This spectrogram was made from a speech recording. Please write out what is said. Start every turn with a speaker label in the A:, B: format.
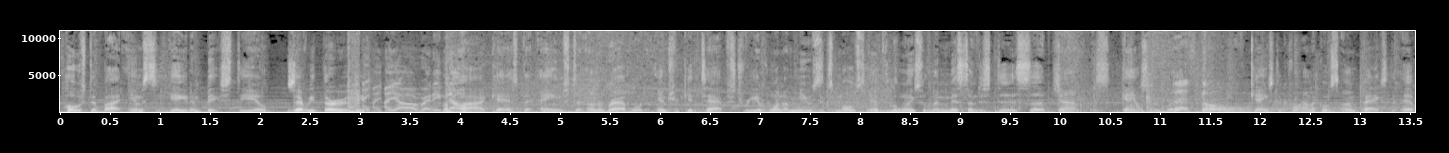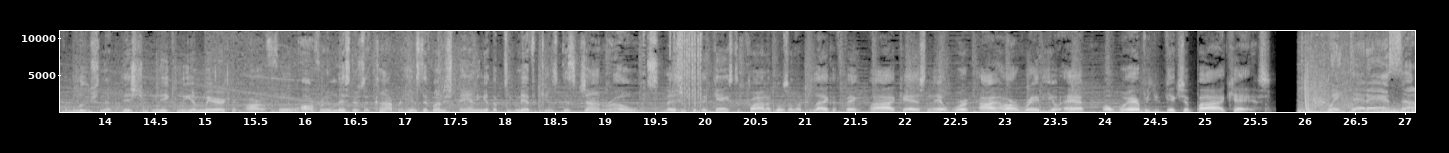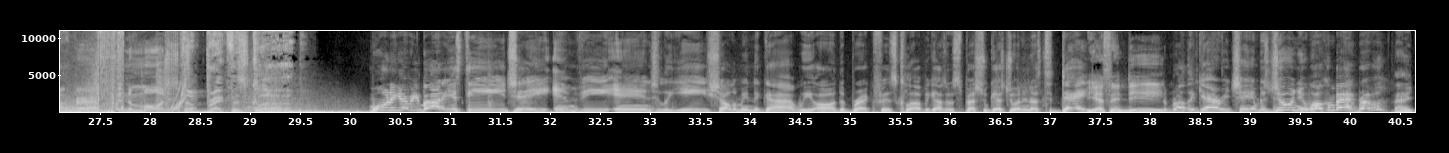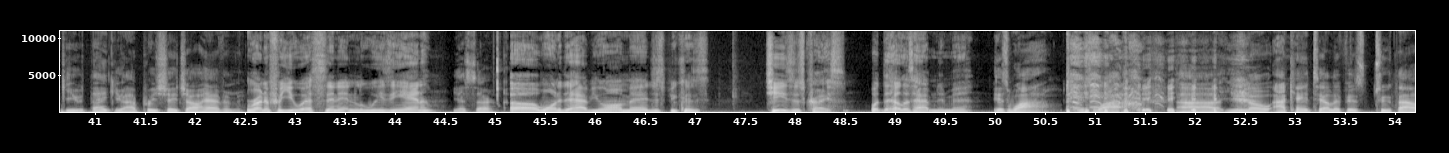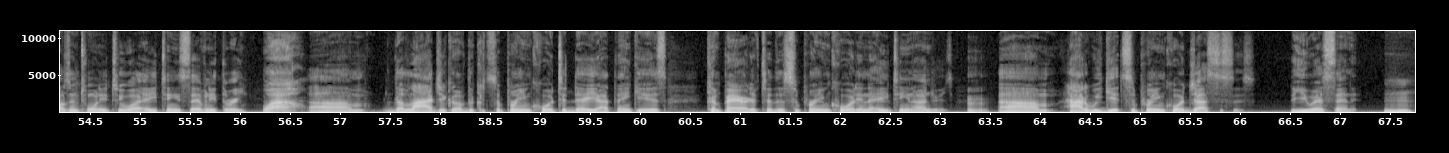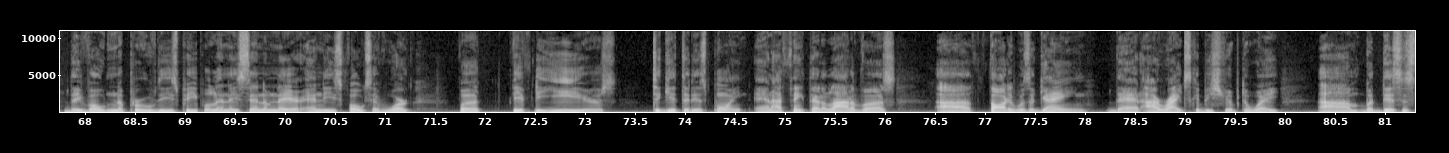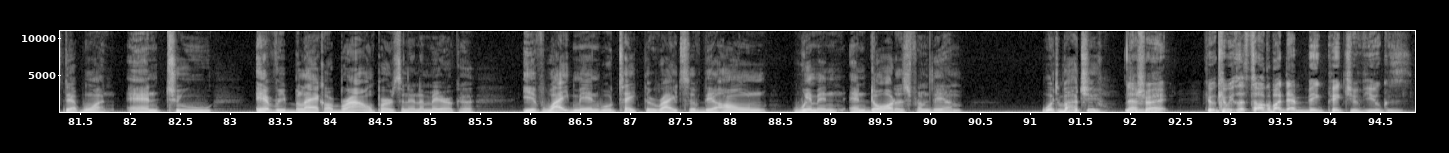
A: hosted by MC Eiht and Big Steel. Is every Thursday,
B: I already know.
A: a
B: know.
A: podcast that aims to unravel the intricate tapestry of one of music's most influential and misunderstood subgenres, gangster rap.
B: Let's go.
A: Gangster Chronicles unpacks the evolution of this uniquely American art form, offering listeners a comprehensive understanding of the significance this genre holds. Listen to the Gangster Chronicles on the Black Effect Podcast Network, iHeartRadio app, or wherever you get your podcasts.
B: Wake that ass up. Early in the morning.
C: The Breakfast Club.
D: Morning, everybody. It's DJ Envy Angela Yee, Charlemagne the God. We are the Breakfast Club. We got a special guest joining us today.
E: Yes,
D: The
E: indeed.
D: brother Gary Chambers Jr. Welcome back, brother.
F: Thank you, thank you. I appreciate y'all having me.
E: Running for U.S. Senate in Louisiana.
F: Yes, sir.
E: Uh, wanted to have you on, man, just because, Jesus Christ, what the hell is happening, man?
F: It's wild. It's wild. uh, you know, I can't tell if it's 2022 or 1873.
E: Wow.
F: Um, the logic of the Supreme Court today, I think, is comparative to the Supreme Court in the 1800s. Um, how do we get Supreme Court justices? The U.S. Senate. They vote and approve these people, and they send them there. And these folks have worked for 50 years to get to this point. And I think that a lot of us uh, thought it was a game that our rights could be stripped away. Um, but this is step one. And to every black or brown person in America, if white men will take the rights of their own women and daughters from them, what about you?
E: That's right. Can, can we, let's talk about that big picture view because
